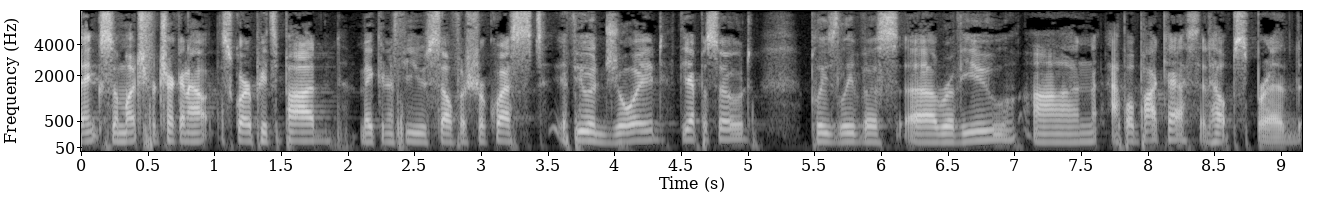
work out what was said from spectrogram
Thanks so much for checking out the Square Pizza Pod, making a few selfish requests. If you enjoyed the episode, please leave us a review on Apple Podcasts. It helps spread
